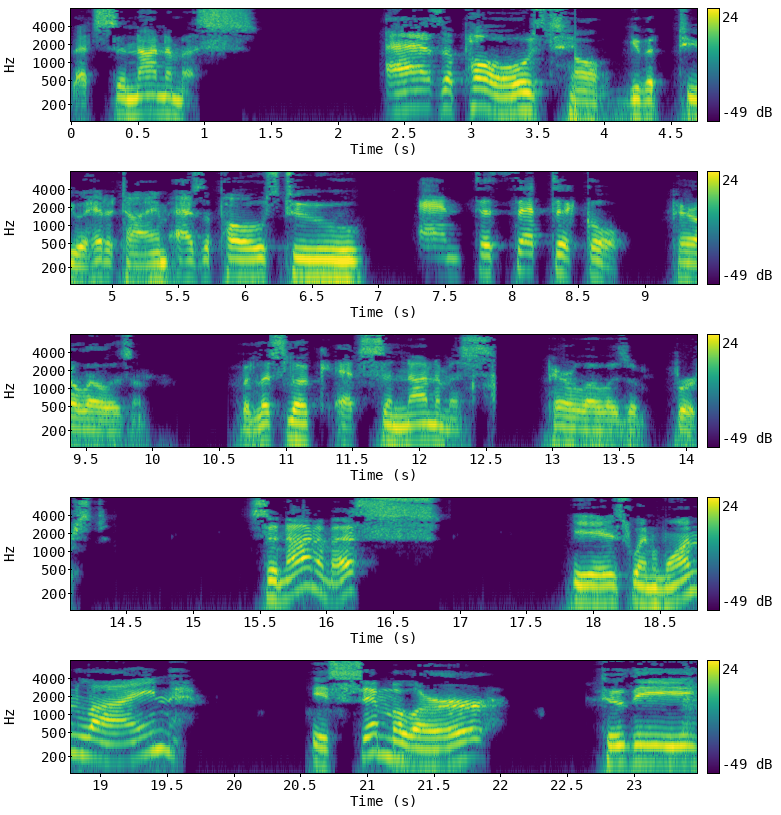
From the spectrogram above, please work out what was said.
that's synonymous. As opposed, I'll give it to you ahead of time, as opposed to antithetical parallelism. But let's look at synonymous parallelism first. Synonymous is when one line is similar to the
